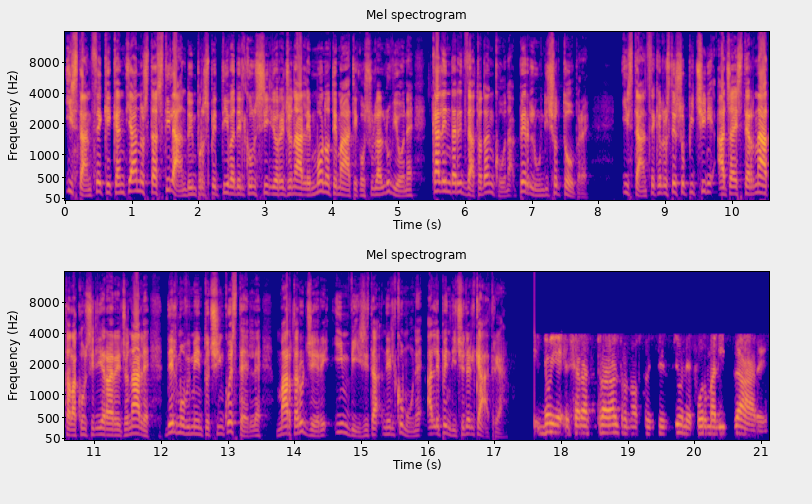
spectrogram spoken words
Istanze che Cantiano sta stilando in prospettiva del Consiglio regionale monotematico sull'alluvione calendarizzato ad Ancona per l'11 ottobre. Istanze che lo stesso Piccini ha già esternato alla consigliera regionale del Movimento 5 Stelle, Marta Ruggeri, in visita nel comune alle pendici del Catria. Noi eh, sarà tra l'altro nostra intenzione formalizzare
